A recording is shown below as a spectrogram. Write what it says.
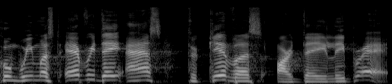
whom we must every day ask to give us our daily bread.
